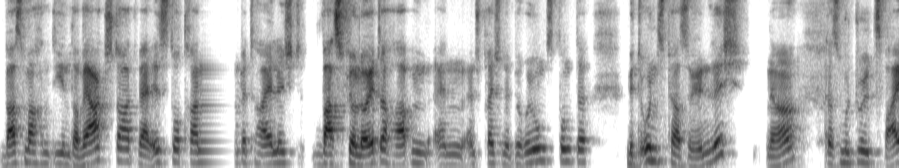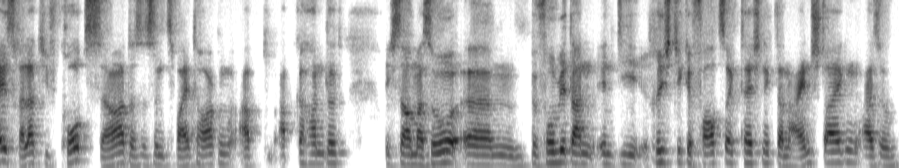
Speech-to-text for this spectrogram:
was machen die in der Werkstatt, wer ist dort dran beteiligt, was für Leute haben äh, entsprechende Berührungspunkte mit uns persönlich. Ja. Das Modul 2 ist relativ kurz, ja, das ist in zwei Tagen ab, abgehandelt. Ich sage mal so, ähm, bevor wir dann in die richtige Fahrzeugtechnik dann einsteigen, also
